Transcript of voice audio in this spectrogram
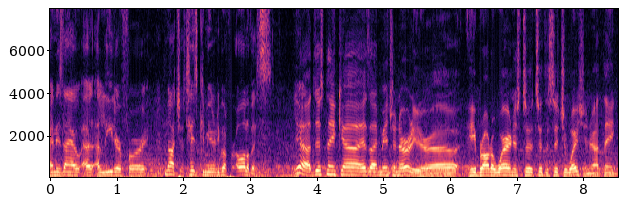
and is now a, a leader for not just his community for all of us. Yeah, I just think, uh, as I mentioned earlier, uh, he brought awareness to, to the situation. And I think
